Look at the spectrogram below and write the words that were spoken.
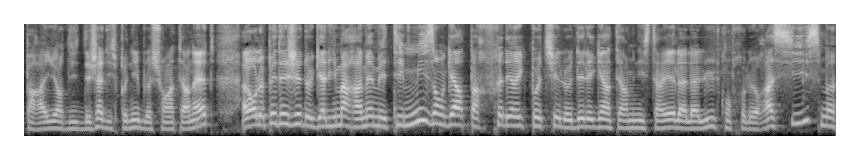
par ailleurs déjà disponibles sur Internet. Alors le PDG de Gallimard a même été mis en garde par Frédéric Potier, le délégué interministériel à la lutte contre le racisme,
